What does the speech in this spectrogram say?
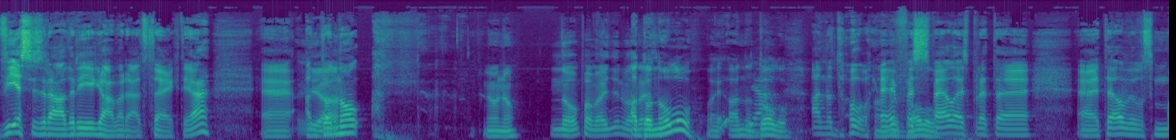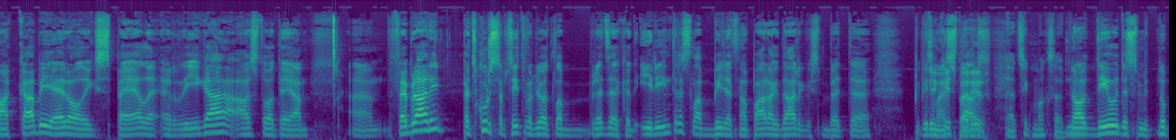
viesizrāda Rīgā, varētu teikt. Ja? Eh, Adonol, Nu, nu. Nu, pamēģini vēl. Adonolu vai Anadolu? Anadolu Anadolu. Efes spēlēs pret uh, Telvīlas Makabi Eirolandes spēle Rīgā 8. Um, februārī. Pēc kuras, ap citu, var ļoti labi redzēt, ka ir interesi. Labi, biļets nav pārāk dārgs, bet uh, pirmais vispār stāsts- Jā, cik maksā? No 20, nu,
